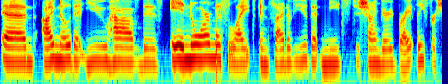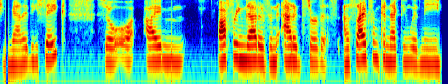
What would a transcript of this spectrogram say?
And I know that you have this enormous light inside of you that needs to shine very brightly for humanity's sake. So I'm offering that as an added service. Aside from connecting with me,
